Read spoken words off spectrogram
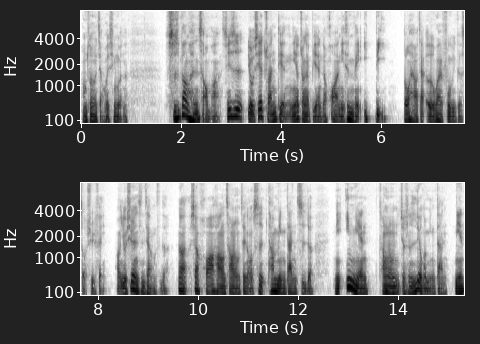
我们终于讲回新闻了，十磅很少吗？其实有些转点你要转给别人的话，你是每一笔都还要再额外付一个手续费哦。有些人是这样子的，那像华航、长荣这种是它名单制的，你一年。长荣，你就是六个名单年，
